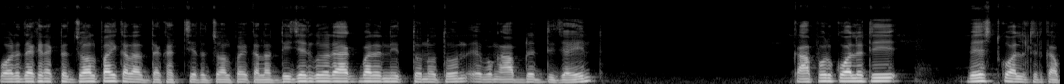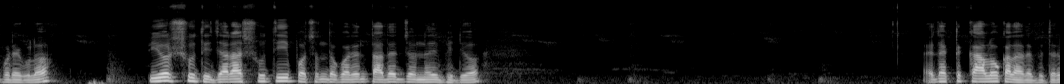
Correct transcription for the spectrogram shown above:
পরে দেখেন একটা জলপাই কালার দেখাচ্ছি। এটা জলপাই কালার। ডিজাইনগুলোর একবারে নিত্য নতুন এবং আপডেট ডিজাইন কাপড় কোয়ালিটি বেস্ট কোয়ালিটির কাপড় এগুলো। পিওর সুতি, যারা সুতি পছন্দ করেন তাদের জন্য এই ভিডিও এটা একটা কালো কালারের ভিতরে।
